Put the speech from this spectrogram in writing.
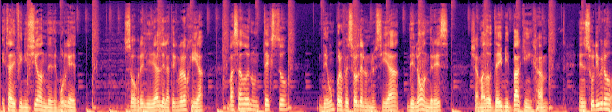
esta definición de Desmurguet sobre el ideal de la tecnología basado en un texto de un profesor de la Universidad de Londres llamado David Buckingham en su libro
